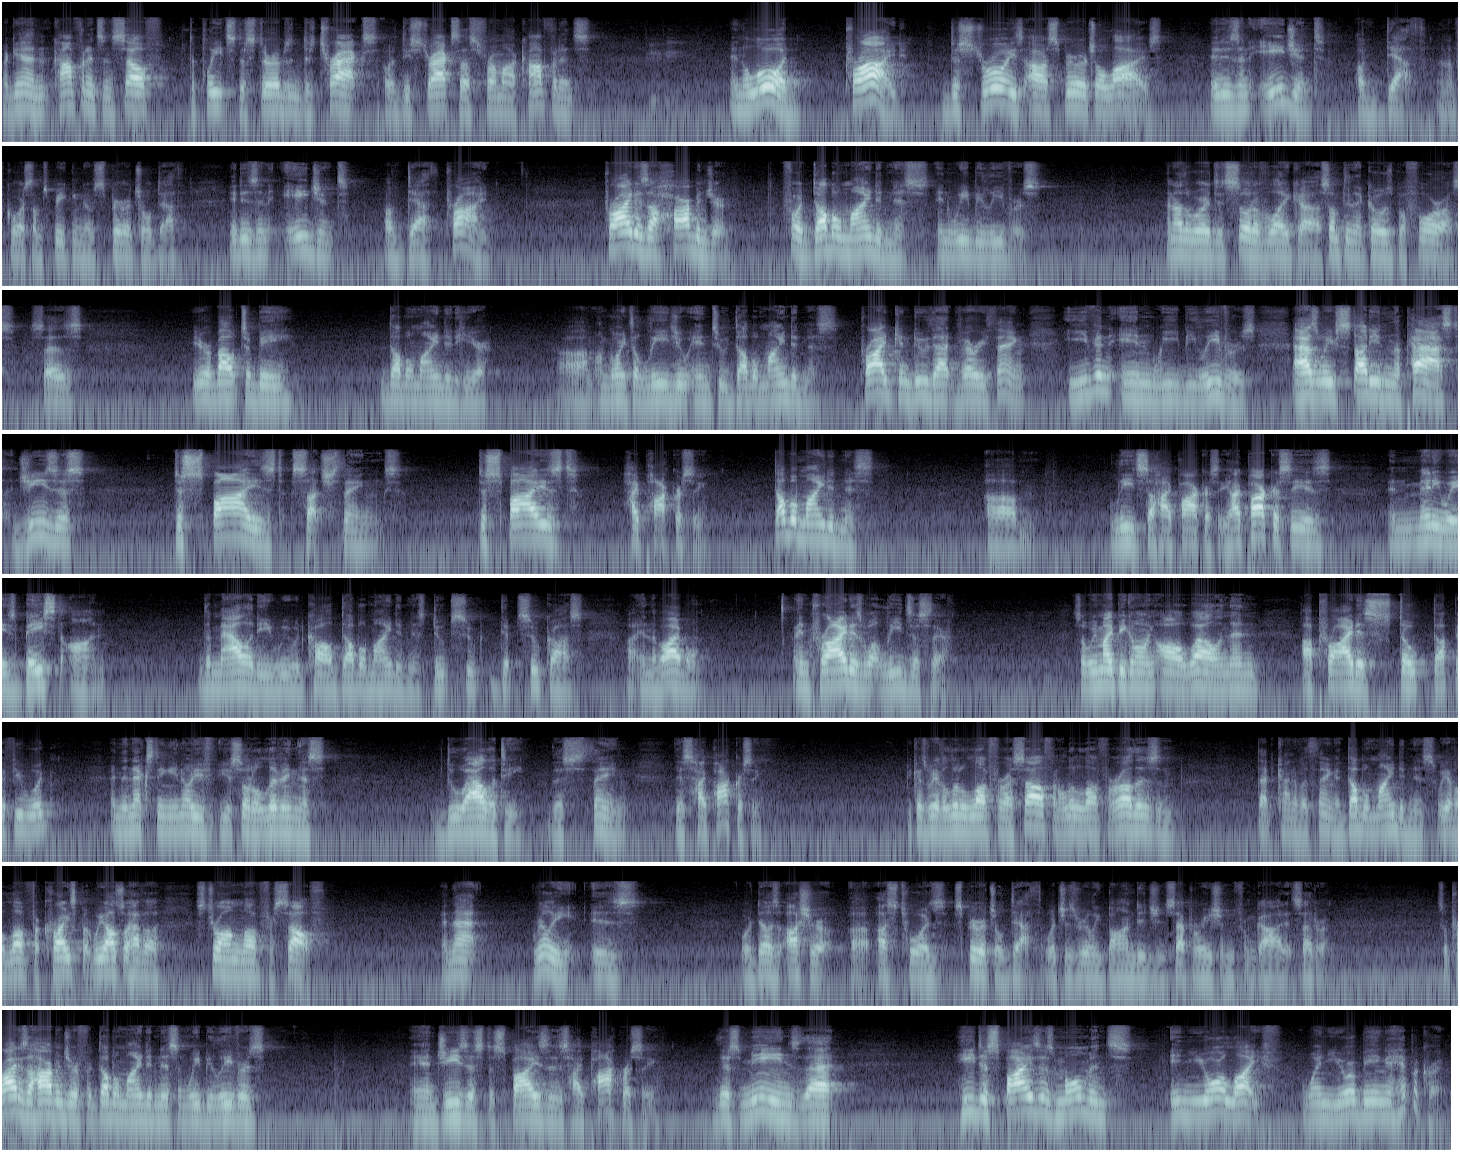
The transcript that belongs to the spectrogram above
Again, confidence in self depletes, disturbs, and detracts or distracts us from our confidence in the Lord. Pride destroys our spiritual lives. It is an agent of death. And of course, I'm speaking of spiritual death. It is an agent of death. Pride. Pride is a harbinger for double mindedness in we believers. In other words, it's sort of like uh, something that goes before us. Says, you're about to be double minded here. Um, I'm going to lead you into double mindedness. Pride can do that very thing, even in we believers. As we've studied in the past, Jesus despised such things, despised hypocrisy. Double mindedness um, leads to hypocrisy. Hypocrisy is, in many ways, based on the malady we would call double mindedness, dipsukos, uh, in the Bible. And pride is what leads us there. So we might be going all well, and then our pride is stoked up, if you would. And the next thing you know, you're sort of living this duality, this thing, this hypocrisy. Because we have a little love for ourselves and a little love for others and that kind of a thing, a double mindedness. We have a love for Christ, but we also have a strong love for self. And that really is or does usher uh, us towards spiritual death, which is really bondage and separation from God, etc. So pride is a harbinger for double mindedness, and we believers, and Jesus despises hypocrisy. This means that he despises moments in your life when you're being a hypocrite,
